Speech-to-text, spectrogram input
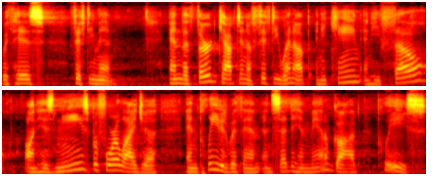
with his fifty men. And the third captain of fifty went up, and he came and he fell on his knees before Elijah and pleaded with him and said to him, Man of God, Please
